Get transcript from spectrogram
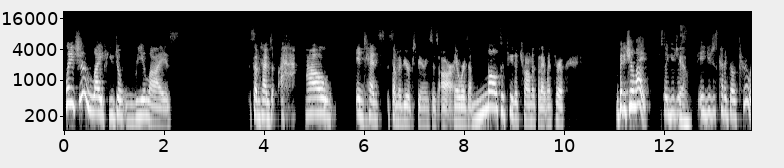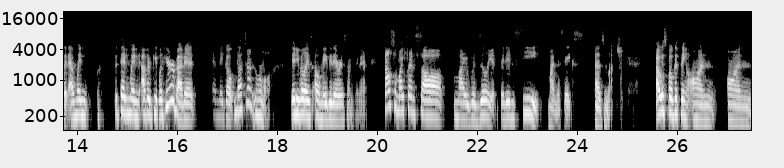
When it's your life, you don't realize sometimes ah, how intense some of your experiences are. There was a multitude of traumas that I went through, but it's your life, so you just yeah. you just kind of go through it. And when, but then when other people hear about it and they go, that's not normal. Then you realize, oh, maybe there is something there. Also, my friends saw my resilience. They didn't see my mistakes as much. I was focusing on on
